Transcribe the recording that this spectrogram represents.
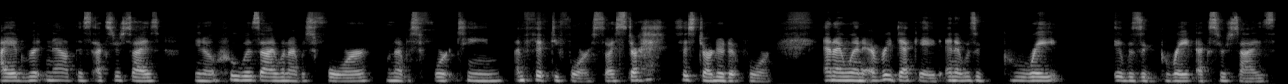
I had written out this exercise, you know, who was I when I was four, when I was 14. I'm 54. So I started, so I started at four. And I went every decade. And it was a great, it was a great exercise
